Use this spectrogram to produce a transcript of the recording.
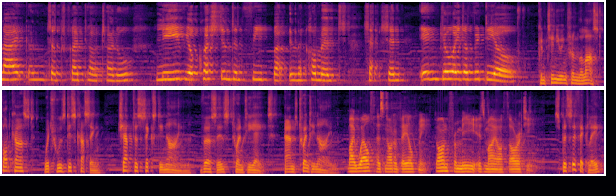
like and subscribe to our channel. Leave your questions and feedback in the comments section. Enjoy the video. Continuing from the last podcast, which was discussing chapter 69, verses 28 and 29. My wealth has not availed me. Gone from me is my authority. Specifically,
